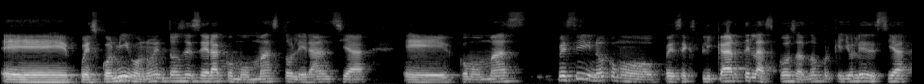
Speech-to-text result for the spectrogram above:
eh, pues conmigo, ¿no? Entonces era como más tolerancia, eh, como más pues sí, ¿no? Como, pues explicarte las cosas, ¿no? Porque yo le decía,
